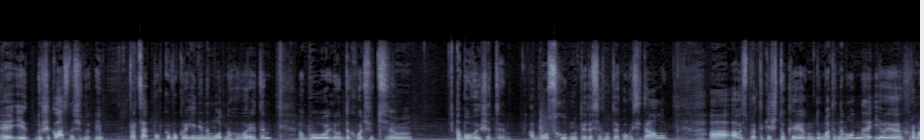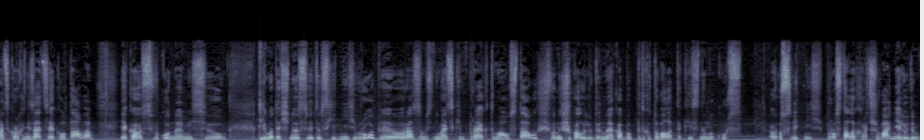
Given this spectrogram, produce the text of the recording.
Е, І дуже класно, що і про це поки в Україні не модно говорити, бо люди хочуть ем, або вижити. Або схуднути і досягнути якогось ідеалу. А, а ось про такі штуки думати не модно. І громадська організація Колтава, яка ось виконує місію кліматичної освіти в східній Європі разом з німецьким проектом Аустауш, вони шукали людину, яка би підготувала такий з ними курс. Освітній про стале харчування людям,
